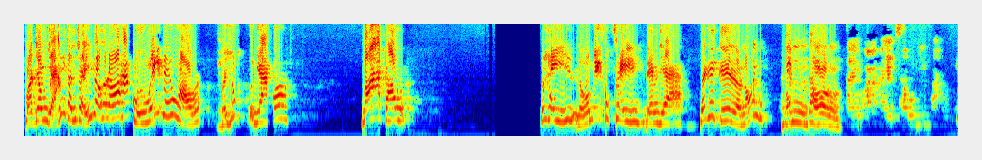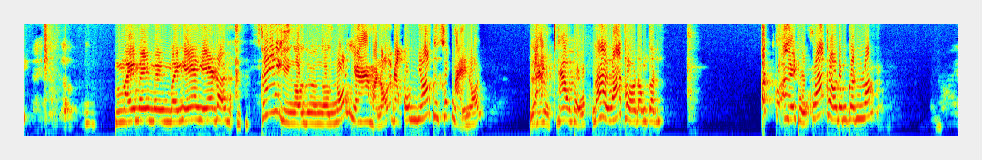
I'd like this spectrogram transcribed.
Mà trong giảng thanh sĩ đó cái đó hát mười mấy nếu ngồi mà giúp ra có ba câu. Nó hay lựa mấy khúc hay đem ra. Mấy cái kia là nói bình thường. Hay quá hay sâu như mặt cái này được. Mày mày mày mày nghe nghe thôi. Thứ gì người, người người nói ra mà nói đâu có nhớ cái khúc này nói. Làm sao thuộc? Đó lá thơ đông kinh. Ít có ai thuộc lá thơ đông kinh lắm. Nói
